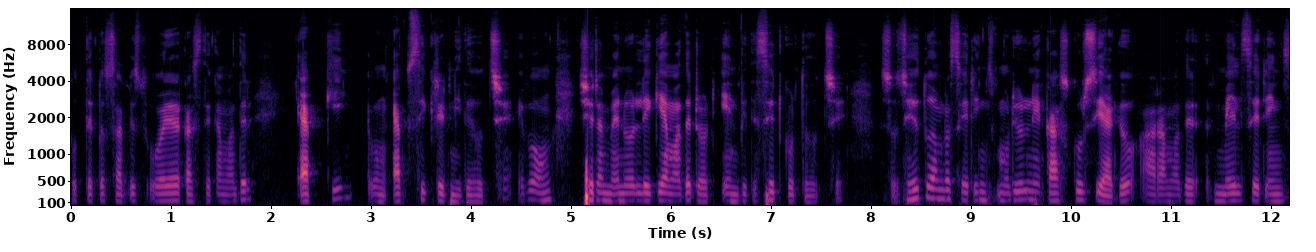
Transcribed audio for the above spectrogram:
প্রত্যেকটা সার্ভিস প্রোভাইডারের কাছ থেকে আমাদের অ্যাপ কি এবং অ্যাপ সিক্রেট নিতে হচ্ছে এবং সেটা ম্যানুয়ালি গিয়ে আমাদের ডট এনপিতে সেট করতে হচ্ছে। সো যেহেতু আমরা সেটিংস মডিউল নিয়ে কাজ করছি আগেও, আর আমাদের মেল সেটিংস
